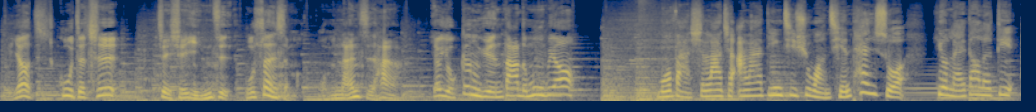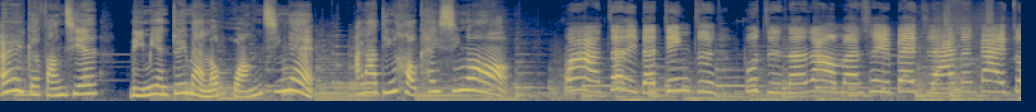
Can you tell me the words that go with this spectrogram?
不要只顾着吃，这些银子不算什么。我们男子汉啊，要有更远大的目标。魔法师拉着阿拉丁继续往前探索，又来到了第二个房间。里面堆满了黄金，哎，阿拉丁好开心哦！哇，这里的金子不只能让我们吃一辈子，还能盖一座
